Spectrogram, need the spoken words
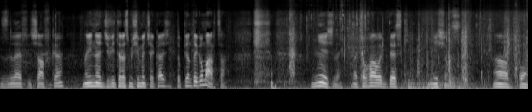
zlew i szafkę. No i na drzwi teraz musimy czekać do 5 marca. Nieźle. Na kawałek deski. Miesiąc. O, bądź.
